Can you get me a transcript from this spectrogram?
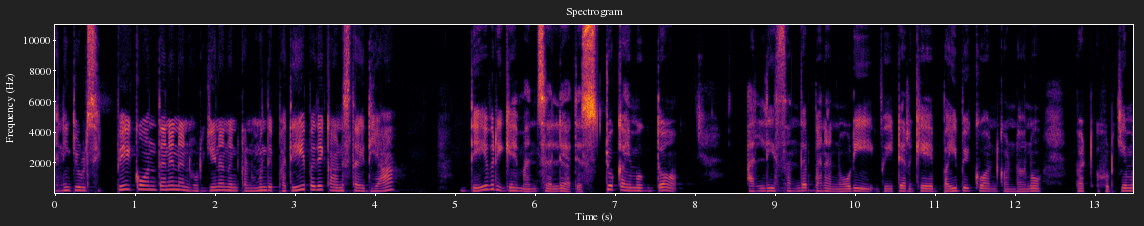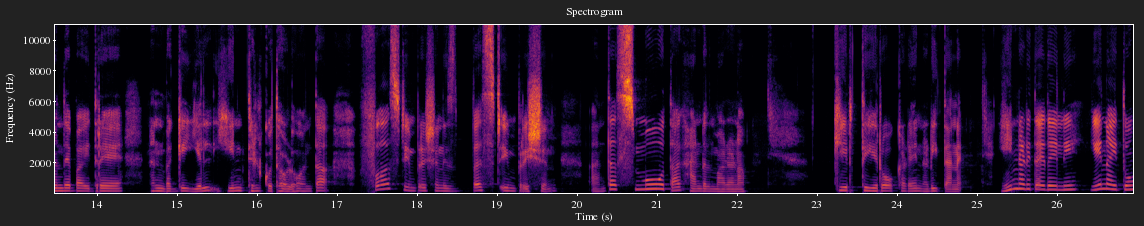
ನನಗೆ ಇವಳು ಸಿಗಬೇಕು ಅಂತಲೇ ನನ್ನ ಹುಡುಗಿನ ನನ್ನ ಕಣ್ಮುಂದೆ ಪದೇ ಪದೇ ಕಾಣಿಸ್ತಾ ಇದೆಯಾ? ದೇವರಿಗೆ ಮನಸ್ಸಲ್ಲೇ ಅದೆಷ್ಟು ಕೈ ಮುಗ್ದೋ ಅಲ್ಲಿ ಸಂದರ್ಭನ ನೋಡಿ ವೇಟರ್ಗೆ ಬೈಬೇಕು ಅಂದ್ಕೊಂಡವನು ಬಟ್ ಹುಡುಗಿ ಮುಂದೆ ಬೈದರೆ ನನ್ನ ಬಗ್ಗೆ ಎಲ್ಲಿ ಏನು ತಿಳ್ಕೊತವಳು ಅಂತ first impression is best impression ಅಂತ ಸ್ಮೂತಾಗಿ ಹ್ಯಾಂಡಲ್ ಮಾಡೋಣ. ಕೀರ್ತಿ ಇರೋ ಕಡೆ ನಡೀತಾನೆ. ಏನು ನಡೀತಾ ಇದೆ ಇಲ್ಲಿ? ಏನಾಯಿತು?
